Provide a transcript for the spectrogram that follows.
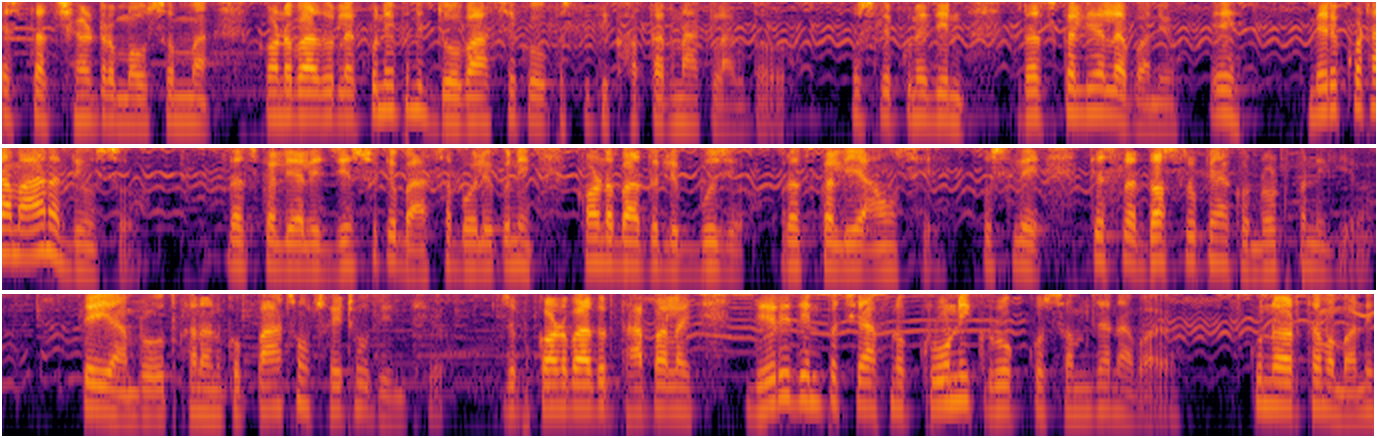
यस्ता क्षण र मौसममा कर्णबहादुरलाई कुनै पनि दोबासेको उपस्थिति खतरनाक लाग्दो। हो उसले कुनै दिन रजकलियालाई भन्यो ए मेरो कोठामा आन दिउँसो। रजकलियाले जेसुकै भाषा बोले पनि कर्णबहादुरले बुझ्यो रजकलिया आउँछ। उसले त्यसलाई दस रुपियाँको नोट पनि दियो। त्यही हाम्रो उत्खननको पाँचौँ छैठौँ दिन थियो जब कर्णबहादुर थापालाई धेरै दिनपछि आफ्नो क्रोनिक रोगको सम्झना भयो। कुन अर्थमा भने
